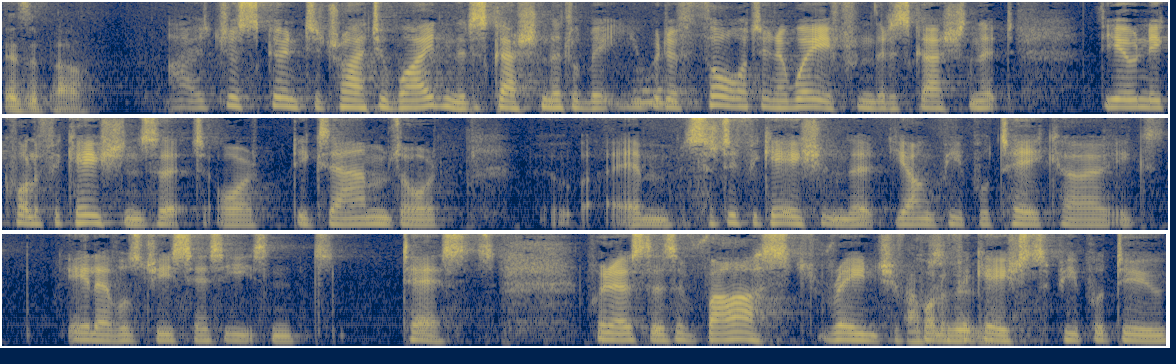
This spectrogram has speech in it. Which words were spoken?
Isabel. I was just going to try to widen the discussion a little bit. You would have thought, in a way, from the discussion that the only qualifications that, or exams or um, certification that young people take are A levels, GCSEs, and tests, whereas there's a vast range of Absolutely. qualifications people do.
